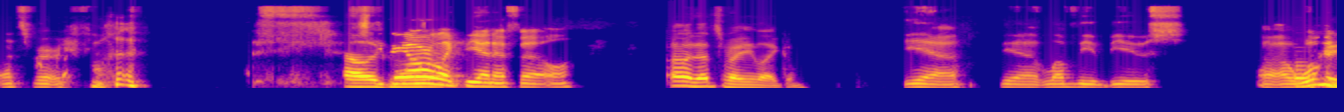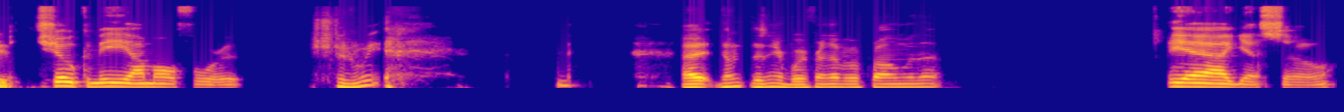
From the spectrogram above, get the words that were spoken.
that's very fun. See, they are like the NFL. Oh, that's why you like them. Yeah, yeah. Love the abuse. Uh, a woman choke me, I'm all for it. should we? I don't. Doesn't your boyfriend have a problem with that? Yeah, I guess so.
